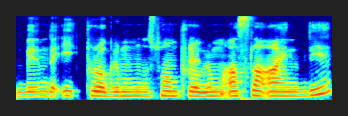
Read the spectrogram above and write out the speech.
Benim de ilk programımla son programım asla aynı değil.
